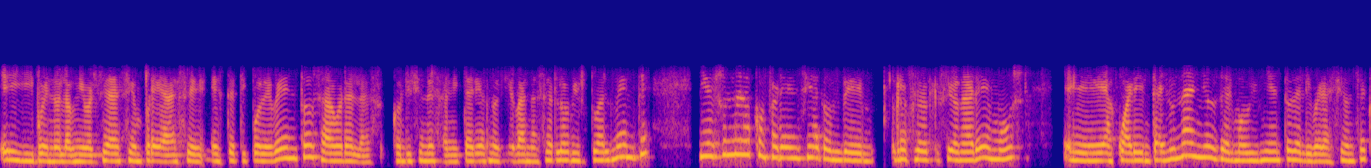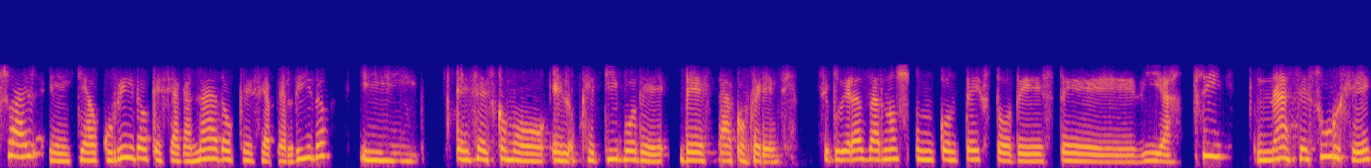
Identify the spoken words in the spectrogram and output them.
Y bueno, la universidad siempre hace este tipo de eventos, ahora las condiciones sanitarias nos llevan a hacerlo virtualmente. Y es una conferencia donde reflexionaremos eh, a 41 años del movimiento de liberación sexual, eh, que ha ocurrido, que se ha ganado, que se ha perdido, y ese es como el objetivo de, de esta conferencia. Si pudieras darnos un contexto de este día. Sí, nace, surge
